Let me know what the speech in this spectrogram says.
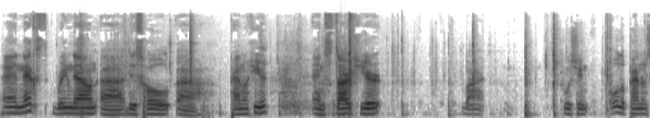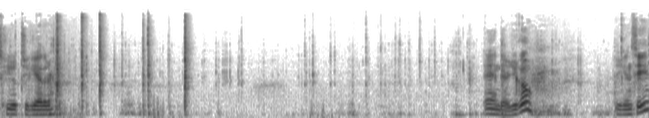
And next, bring down uh, this whole uh, panel here and start here by pushing all the panels here together and there you go you can see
